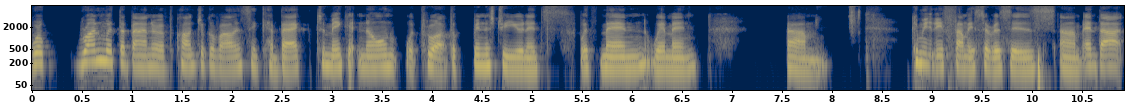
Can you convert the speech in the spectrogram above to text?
work run with the banner of conjugal violence in Quebec to make it known throughout the ministry units with men, women, um, community family services, um, and that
